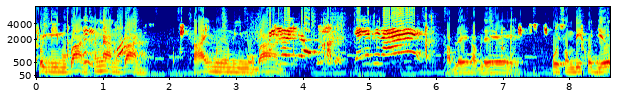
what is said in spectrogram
โอ้ยมีหมู่บ้านข้างหน้าหมู่บ้าน ซ้ายมือมีหมู่บ้านเยเหรอเจ๊พี่นายขับเลยขับเลยโอ้ยซอมบี้โคตรเยอะ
